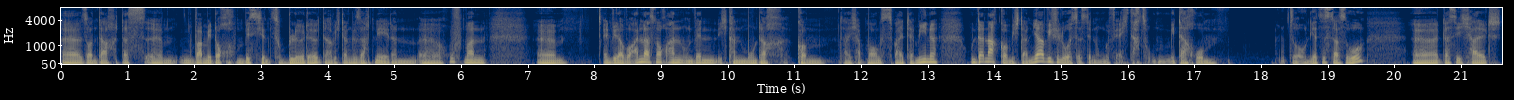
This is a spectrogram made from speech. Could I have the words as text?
äh, Sonntag, das ähm, war mir doch ein bisschen zu blöde. Da habe ich dann gesagt, nee, dann äh, ruft man ähm, entweder woanders noch an und wenn, ich kann Montag kommen, ich habe morgens zwei Termine und danach komme ich dann. Ja, wie viel Uhr ist das denn ungefähr? Ich dachte so um Mittag rum. So, und jetzt ist das so, äh, dass ich halt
